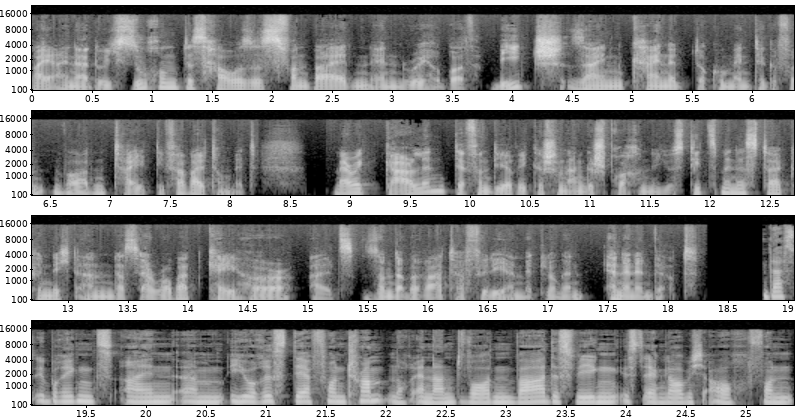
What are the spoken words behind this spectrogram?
Bei einer Durchsuchung des Hauses von beiden in Rehoboth Beach seien keine Dokumente gefunden worden, teilt die Verwaltung mit. Merrick Garland, der von dir, Rike, schon angesprochene Justizminister, kündigt an, dass er Robert K. Herr als Sonderberater für die Ermittlungen ernennen wird. Das übrigens ein ähm, Jurist, der von Trump noch ernannt worden war. Deswegen ist er, glaube ich, auch von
